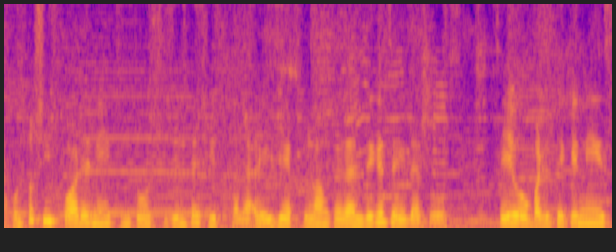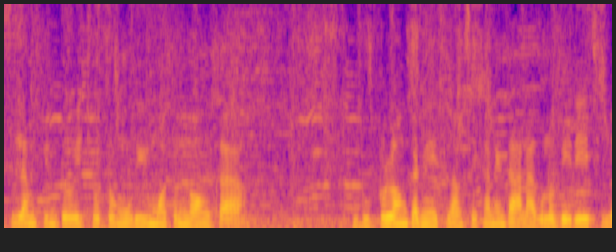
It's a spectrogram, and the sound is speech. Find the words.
এখন তো শীত পড়েনি কিন্তু ওর সিজনটাই শীতকালে আর এই যে একটা লঙ্কা গাছ দেখেছে? এই দেখো, সেই ও বাড়ি থেকে নিয়ে এসেছিলাম কিন্তু ওই ছোটো মুড়ির মতন লঙ্কা। দুটো লঙ্কা নিয়েছিলাম, সেখানে দানাগুলো বেরিয়েছিল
